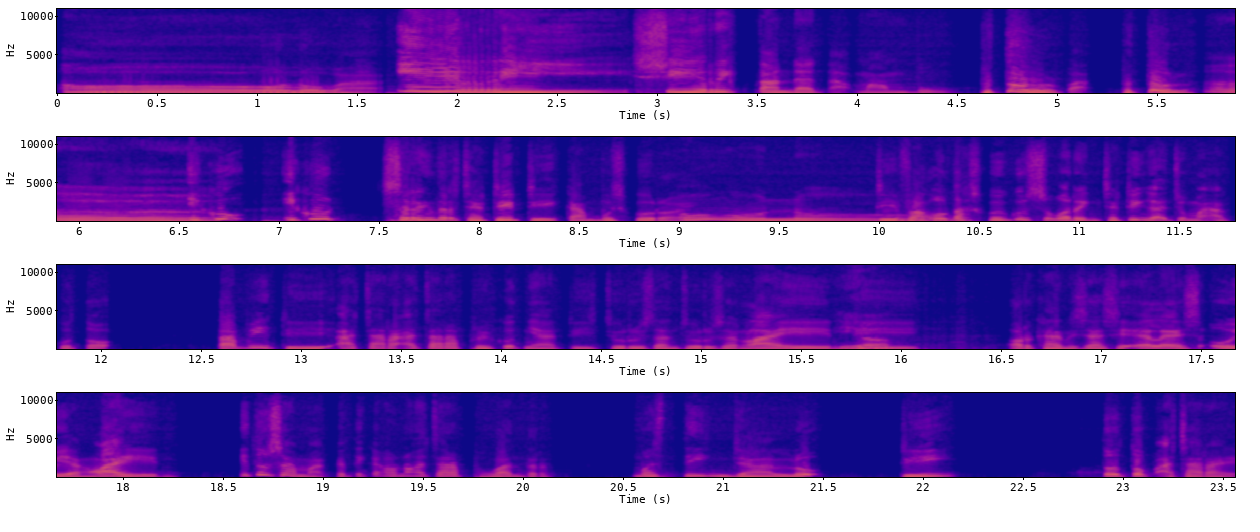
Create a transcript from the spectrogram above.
Oh. Ngono, Pak. Iri, sirik tanda tak mampu. Betul, Pak. Betul. Eh. Iku iku sering terjadi di kampusku, Roy. Oh ngono. di fakultasku itu sering jadi nggak cuma aku tok tapi di acara-acara berikutnya di jurusan-jurusan lain Iya. di organisasi LSO yang lain itu sama ketika ono acara banter mesti njaluk di tutup acara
